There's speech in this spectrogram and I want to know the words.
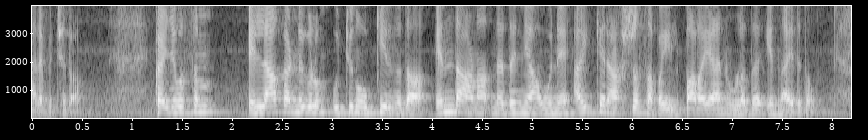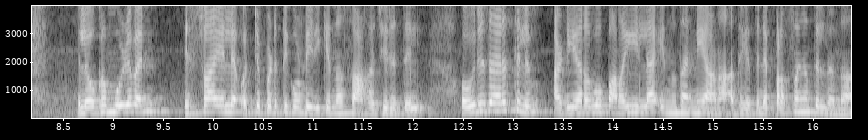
ആരംഭിച്ചത്. കഴിഞ്ഞ ദിവസം എല്ലാ കണ്ണുകളും ഉറ്റുനോക്കിയിരുന്നത് എന്താണ് നെതന്യാഹുവിനെ ഐക്യരാഷ്ട്രസഭയിൽ പറയാനുള്ളത് എന്നായിരുന്നു. ലോകം മുഴുവൻ ഇസ്രായേലിനെ ഒറ്റപ്പെടുത്തിക്കൊണ്ടിരിക്കുന്ന സാഹചര്യത്തിൽ ഒരു തരത്തിലും അടിയറവ് പറയില്ല എന്ന് തന്നെയാണ് അദ്ദേഹത്തിന്റെ പ്രസംഗത്തിൽ നിന്ന്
